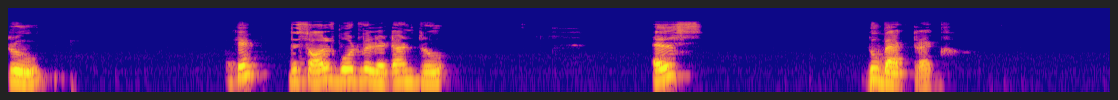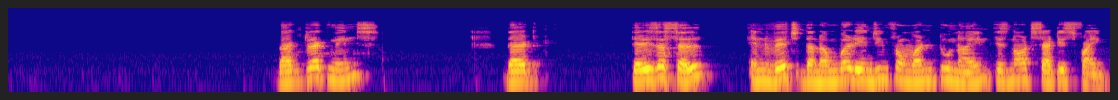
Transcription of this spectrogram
true. Okay? The solve board will return true. Else do backtrack. Backtrack means that there is a cell in which the number ranging from 1 to 9 is not satisfying.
